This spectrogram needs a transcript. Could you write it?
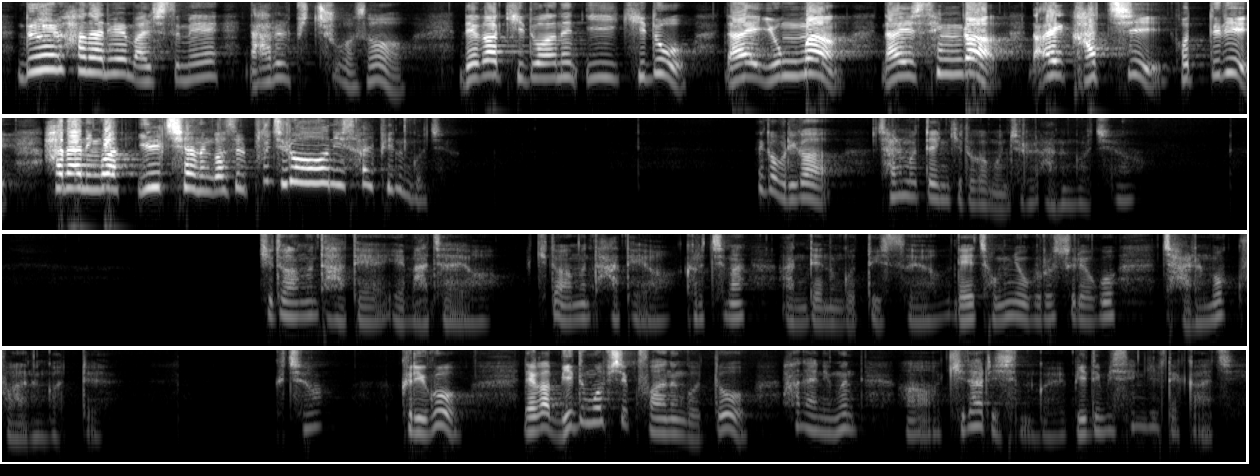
늘 하나님의 말씀에 나를 비추어서 내가 기도하는 이 기도, 나의 욕망, 나의 생각, 나의 가치, 것들이 하나님과 일치하는 것을 부지런히 살피는 거죠. 그러니까 우리가 잘못된 기도가 뭔지를 아는 거죠. 기도하면 다 돼. 예, 맞아요. 기도하면 다 돼요. 그렇지만 안 되는 것도 있어요. 내 정욕으로 쓰려고 잘못 구하는 것들. 그렇죠? 그리고 내가 믿음 없이 구하는 것도 하나님은 어, 기다리시는 거예요. 믿음이 생길 때까지.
